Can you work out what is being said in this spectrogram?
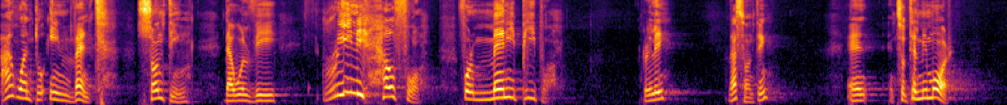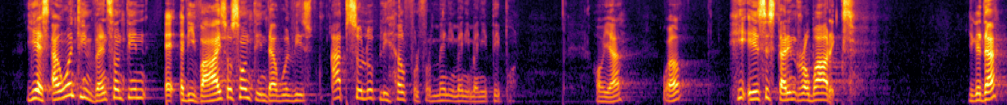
I want to invent something that will be really helpful for many people. Really? That's something. And, and so tell me more. Yes, I want to invent something, a, a device or something that will be absolutely helpful for many, many, many people. Oh, yeah? Well, he is studying robotics. You get that?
